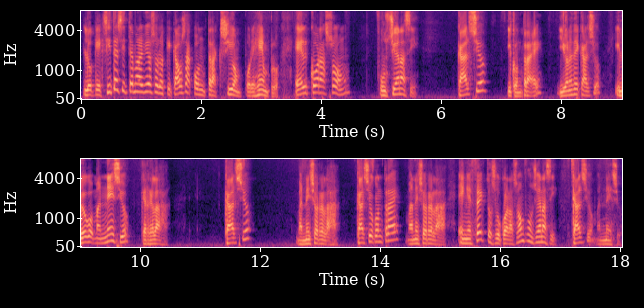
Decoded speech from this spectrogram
Lo que excita el sistema nervioso es lo que causa contracción. Por ejemplo, el corazón funciona así. Calcio y contrae, iones de calcio, y luego magnesio que relaja. Calcio, magnesio relaja. Calcio contrae, magnesio relaja. En efecto, su corazón funciona así. Calcio, magnesio,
